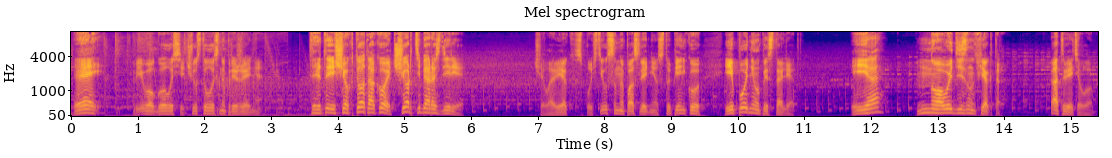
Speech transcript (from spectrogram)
«Эй!» В его голосе чувствовалось напряжение. «Ты-то еще кто такой? Черт тебя раздери!» Человек спустился на последнюю ступеньку и поднял пистолет. «И я новый дезинфектор», — ответил он.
